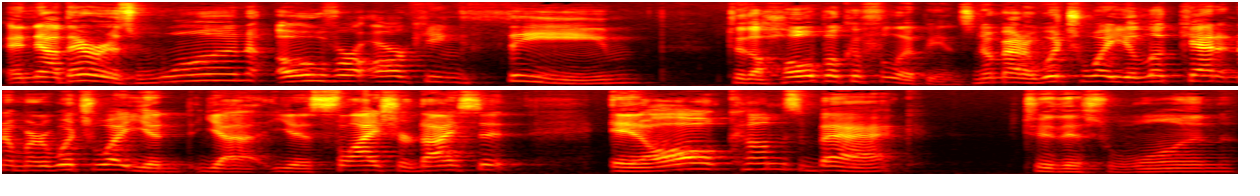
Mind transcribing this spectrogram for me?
And now there is one overarching theme to the whole book of Philippians. No matter which way you look at it, no matter which way you, you, you slice or dice it, it all comes back to this one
